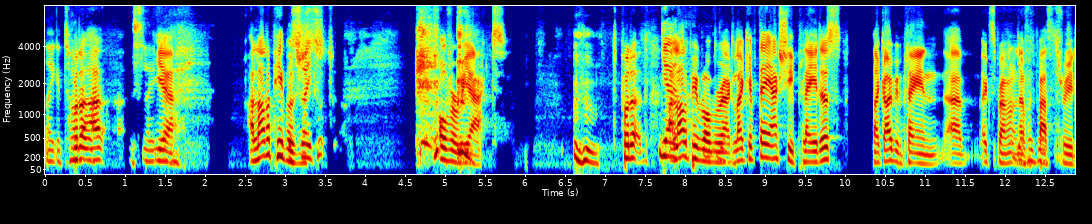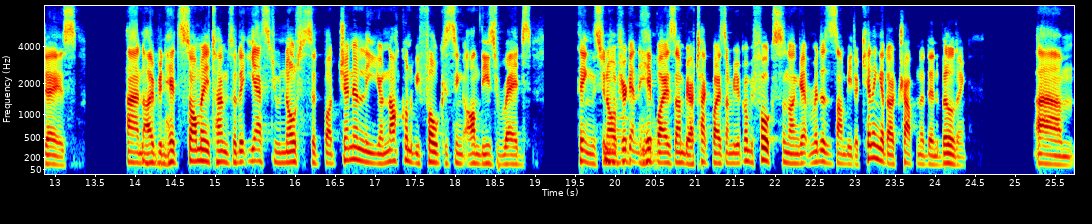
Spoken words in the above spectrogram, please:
like a toggle. uh, it's like, yeah, a lot of people just like- just overreact. To put it, Yeah. a lot of people overreact. Like if they actually played it, like I've been playing uh, experimental now for the past three days, and I've been hit so many times with it. Yes, you notice it, but generally you're not going to be focusing on these red things. You know, if you're getting hit no. by a zombie or attacked by a zombie, you're going to be focusing on getting rid of the zombie, either killing it or trapping it in a building. Um,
